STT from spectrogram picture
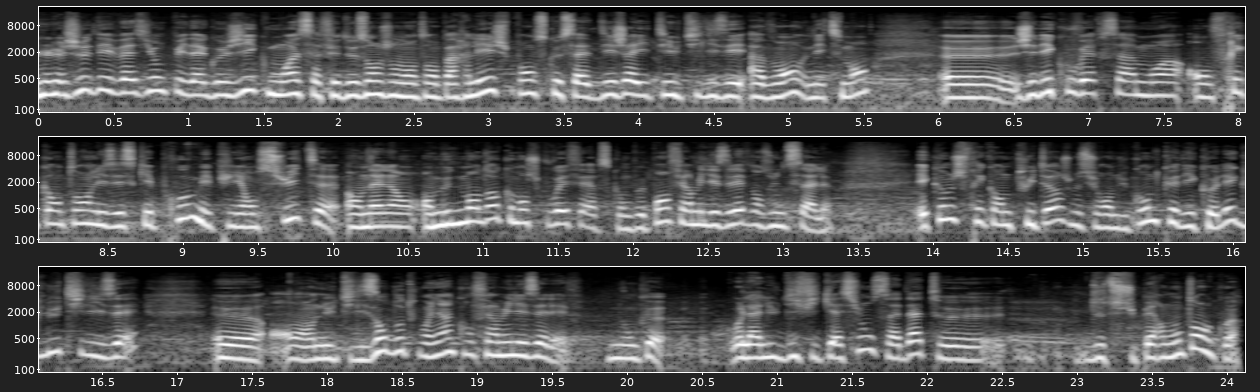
Le jeu d'évasion pédagogique, moi, ça fait deux ans que j'en entends parler. Je pense que ça a déjà été utilisé avant, honnêtement. Euh, j'ai découvert ça, moi, en fréquentant les escape rooms et puis ensuite en, allant, en me demandant comment je pouvais faire, parce qu'on ne peut pas enfermer les élèves dans une salle. Et comme je fréquente Twitter, je me suis rendu compte que des collègues l'utilisaient euh, en utilisant d'autres moyens qu'enfermer les élèves. Donc, euh, la ludification, ça date euh, de super longtemps, quoi.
